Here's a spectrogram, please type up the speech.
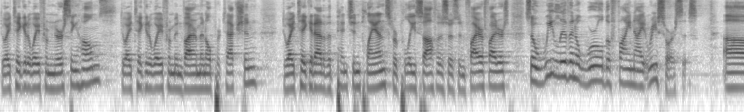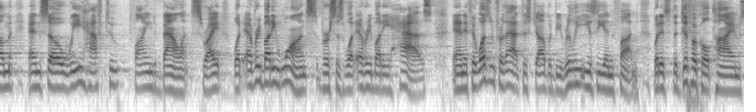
Do I take it away from nursing homes? Do I take it away from environmental protection? Do I take it out of the pension plans for police officers and firefighters? So we live in a world of finite resources. Um, and so we have to find balance, right? What everybody wants versus what everybody has. And if it wasn't for that, this job would be really easy and fun. But it's the difficult times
